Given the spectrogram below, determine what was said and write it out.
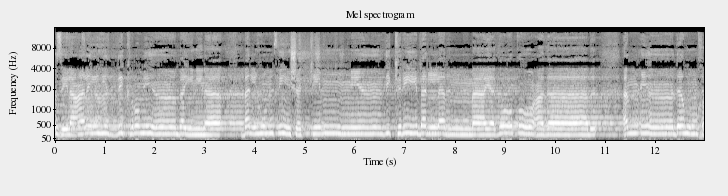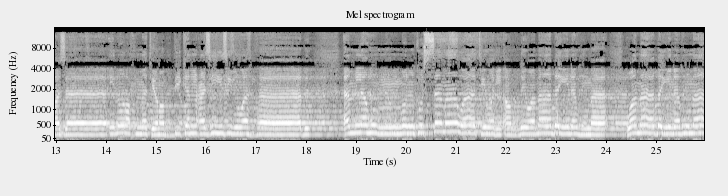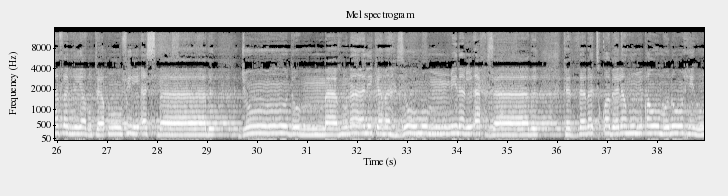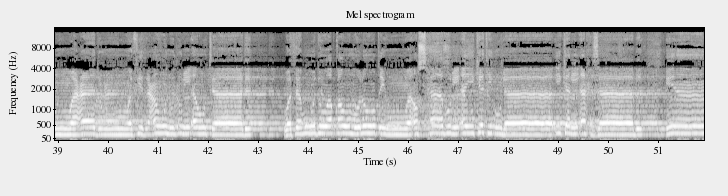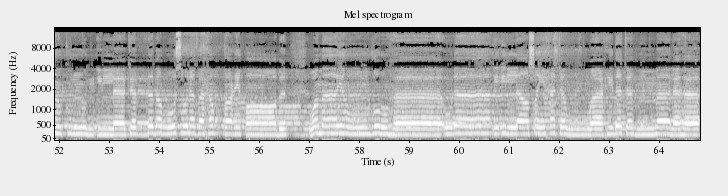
أأنزل عليه الذكر من بيننا بل هم في شك من ذكري بل لما يذوقوا عذاب. أم عندهم خزائن رحمة ربك العزيز الوهاب؟ أم لهم ملك السماوات والأرض وما بينهما وما بينهما فليرتقوا في الأسباب؟ جند ما هنالك مهزوم من الأحزاب كذبت قبلهم قوم نوح وعاد وفرعون ذو الأوتاد وثمود وقوم لوط وأصحاب الأيكة أولئك الأحزاب. إن كل إلا كذب الرسل فحق عقاب. وما ينظر هؤلاء إلا صيحة واحدة ما لها.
